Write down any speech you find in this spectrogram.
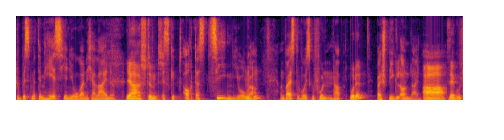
du bist mit dem Häschen-Yoga nicht alleine. Ja, stimmt. Es gibt auch das Ziegen-Yoga. Mhm. Und weißt du, wo ich es gefunden habe? Wo denn? Bei Spiegel Online. Ah, sehr gut.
